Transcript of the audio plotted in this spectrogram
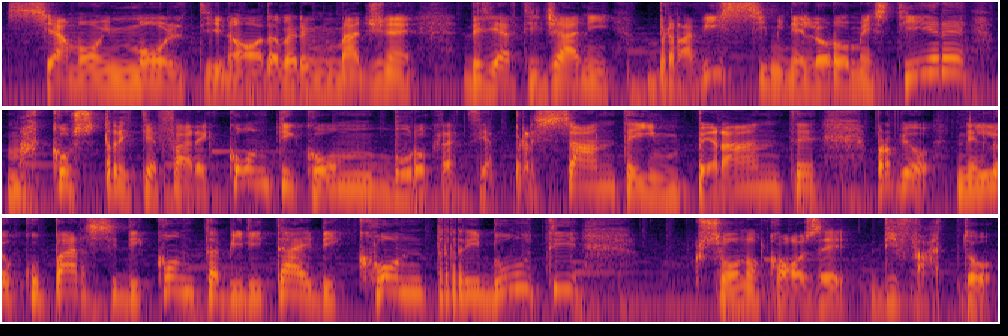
Siamo in molti, no? Ad avere un'immagine degli artigiani bravissimi nel loro mestiere, ma costretti a fare conti con burocrazia pressante, imperante, proprio nell'occuparsi di contabilità e di contributi sono cose di fatto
